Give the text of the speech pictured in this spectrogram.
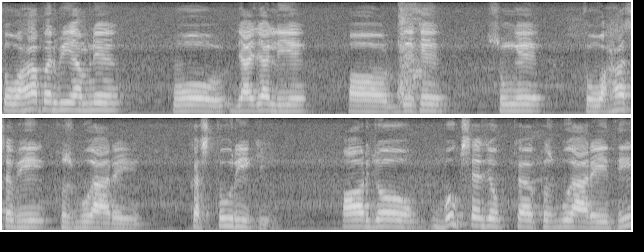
तो वहाँ पर भी हमने वो जायज़ा लिए और देखे, सूंघे तो वहाँ से भी खुशबू आ रही कस्तूरी की। और जो बुक से जो खुशबू आ रही थी,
